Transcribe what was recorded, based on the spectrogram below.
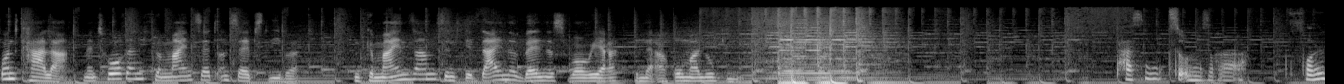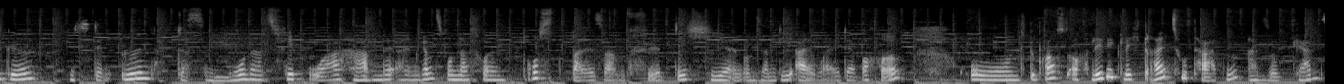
Und Carla, Mentorin für Mindset und Selbstliebe. Und gemeinsam sind wir deine Wellness Warrior in der Aromalogie. Passend zu unserer Folge mit dem Öl des Monats Februar haben wir einen ganz wundervollen Brustbalsam für dich hier in unserem DIY der Woche. Und du brauchst auch lediglich drei Zutaten, also ganz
